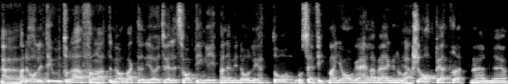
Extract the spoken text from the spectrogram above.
Ja, du har lite otur där för att målvakten gör ett väldigt svagt ingripande vid 0-1 och, och sen fick man jaga hela vägen och vara ja. klart bättre. Men eh,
